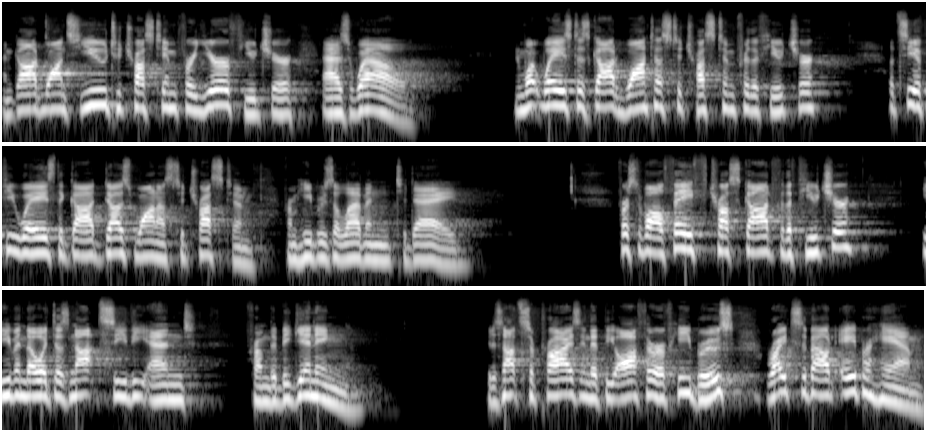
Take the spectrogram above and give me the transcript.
And God wants you to trust Him for your future as well. In what ways does God want us to trust Him for the future? Let's see a few ways that God does want us to trust Him from Hebrews 11 today. First of all, faith trusts God for the future, even though it does not see the end from the beginning. It is not surprising that the author of Hebrews writes about Abraham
